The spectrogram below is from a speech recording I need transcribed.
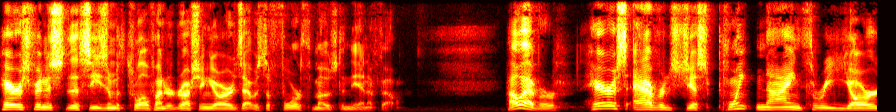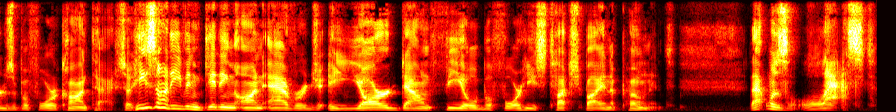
Harris finished the season with 1,200 rushing yards. That was the fourth most in the NFL. However, Harris averaged just 0.93 yards before contact. So he's not even getting on average a yard downfield before he's touched by an opponent. That was last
